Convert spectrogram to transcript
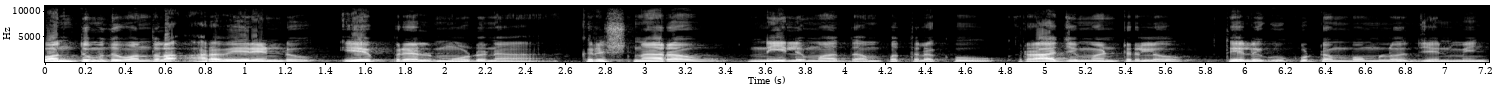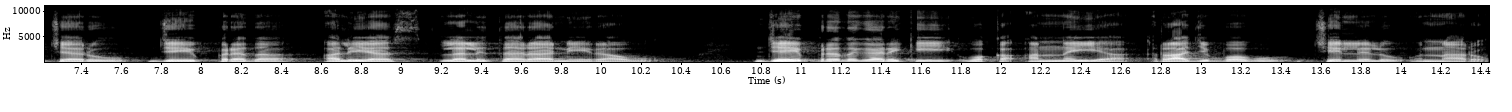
పంతొమ్మిది వందల అరవై రెండు ఏప్రిల్ మూడున కృష్ణారావు నీలిమ దంపతులకు రాజమండ్రిలో తెలుగు కుటుంబంలో జన్మించారు జయప్రద అలియాస్ లలితారాణిరావు. జయప్రద గారికి ఒక అన్నయ్య రాజబాబు చెల్లెలు ఉన్నారు.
